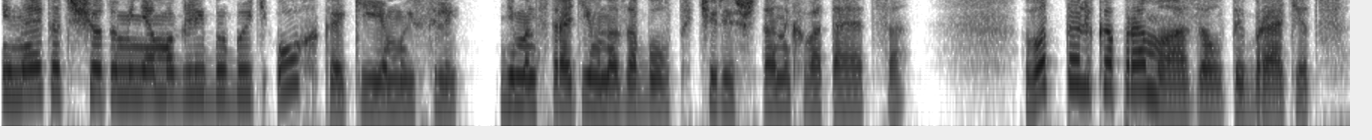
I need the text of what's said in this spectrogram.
и на этот счет у меня могли бы быть, ох, какие мысли!» Демонстративно за болт через штаны хватается. «Вот только промазал ты, братец!»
